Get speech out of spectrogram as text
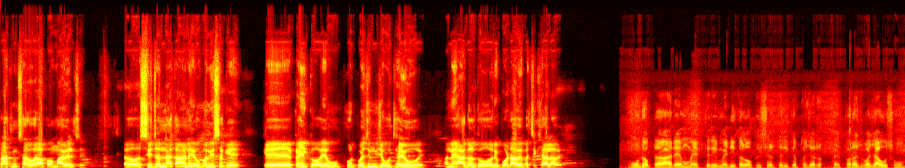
પ્રાથમિક સારવાર આપવામાં આવેલ છે. સિઝનના કારણે એવું બની શકે કે કંઈક એવું ફૂડ પોઈઝનિંગ જેવું થયું હોય અને આગળ તો રિપોર્ટ આવે પછી ખ્યાલ આવે. હું doctor R M Maitri medical officer તરીકે ફજર ફરજ બજાવું છું.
